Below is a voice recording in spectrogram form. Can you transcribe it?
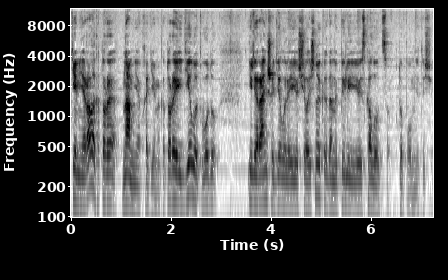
те минералы, которые нам необходимы, которые делают воду, или раньше делали ее щелочной, когда мы пили ее из колодцев, кто помнит еще.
